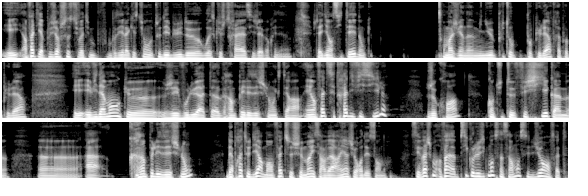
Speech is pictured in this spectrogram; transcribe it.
et en fait, il y a plusieurs choses. Tu vois, tu me posais la question au tout début de où est-ce que je stresse, si j'avais pris. Je t'avais dit en cité. Donc, moi, je viens d'un milieu plutôt populaire, très populaire. Et évidemment que j'ai voulu grimper les échelons, etc. Et en fait, c'est très difficile, je crois, quand tu te fais chier quand même euh, à grimper les échelons, d'après te dire, bah en fait, ce chemin, il servait à rien, je vais redescendre. C'est vachement, enfin, psychologiquement, sincèrement, c'est dur en fait.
